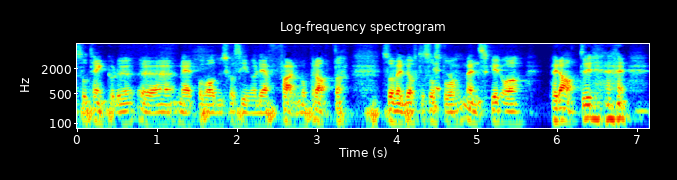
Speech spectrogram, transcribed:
så tenker du uh, mer på hva du skal si når de er ferdig med å prate. Så veldig ofte så står mennesker og prater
